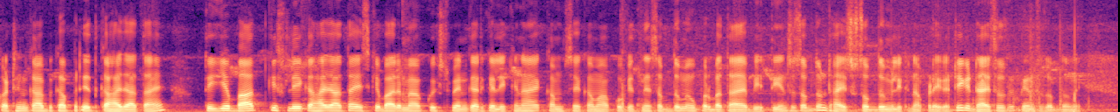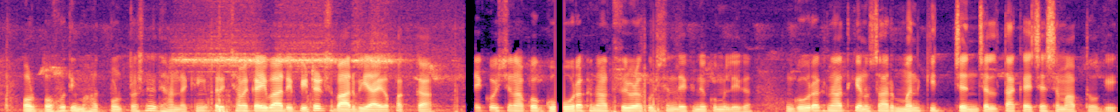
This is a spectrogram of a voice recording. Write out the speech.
कठिन काव्य का प्रेत कहा जाता है। तो ये बात किस लिए कहा जाता है, इसके बारे में आपको एक्सप्लेन करके लिखना है। कम से कम आपको कितने शब्दों में ऊपर बताया भी तीन सौ शब्दों, ढाई सौ शब्दों में लिखना पड़ेगा, ठीक है? ढाई सौ से तीन सौ शब्दों में। और बहुत ही महत्वपूर्ण प्रश्न ध्यान रखेंगे। परीक्षा में कई बार रिपीटेड बार भी आएगा पक्का। एक क्वेश्चन आपको गोरखनाथ से जुड़ा क्वेश्चन देखने को मिलेगा। गोरखनाथ के अनुसार मन की चंचलता कैसे समाप्त होगी?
